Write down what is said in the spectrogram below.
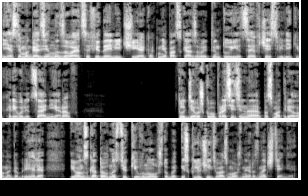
Если магазин называется «Фидель и Че», как мне подсказывает интуиция в честь великих революционеров, Тут девушка вопросительно посмотрела на Габриэля, и он с готовностью кивнул, чтобы исключить возможные разночтения.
